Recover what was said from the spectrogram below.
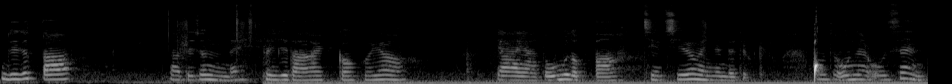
늦었다 나 늦었는데 저 이제 나갈 거고요 야야 너무 덥다 지금 집에만 있는데도 이렇게. 아무튼 오늘 옷은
